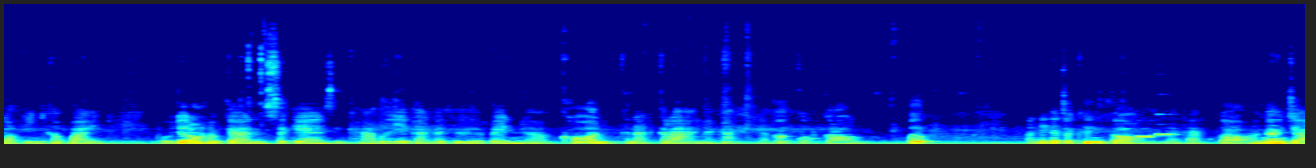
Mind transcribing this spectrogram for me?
ล็อกอินเข้าไป ผมจะลองทำการสแกนสินค้าตัวนี้กันก็คือเป็นค้อนขนาดกลางนะครับ แล้วก็กดกล้องปุ๊บอันนี้ก็จะขึ้นกล้องนะครับ ก็ค่อนข้างจะ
